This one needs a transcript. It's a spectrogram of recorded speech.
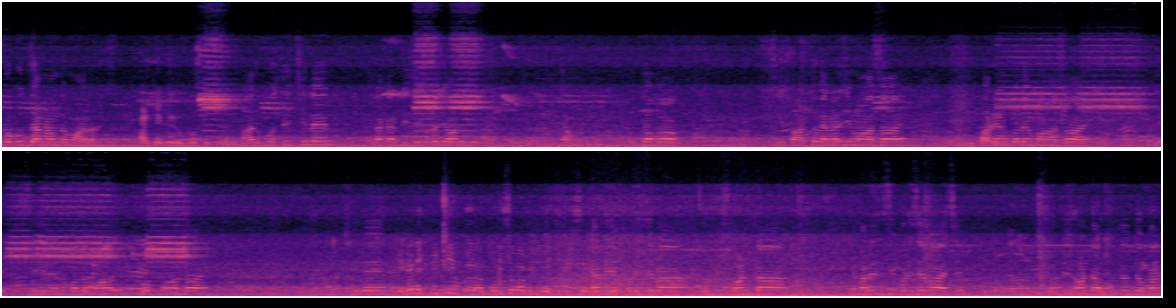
প্রবুদ্ধানন্দ মহারাজ। আর কে কে উপস্থিত ছিলেন? আর উপস্থিত ছিলেন এলাকার বিশিষ্টজন যেমন অধ্যাপক শ্রী পার্থ ব্যানার্জি মহাশয় হরেন কোলে মহাশয় শ্রী রেণুপদ ঘোষ মহাশয় ছিলেন। এখানে কি কি পরিষেবা মিলবে? সেখানে পরিষেবা চব্বিশ ঘণ্টা এমার্জেন্সি পরিষেবা আছে। চব্বিশ ঘণ্টা ওষুধের দোকান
